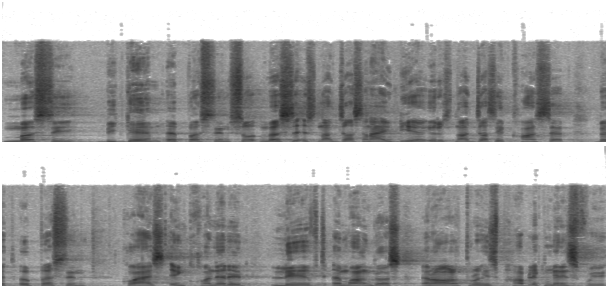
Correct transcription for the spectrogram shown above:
mercy became a person. So mercy is not just an idea, it is not just a concept, but a person. Christ incarnated lived among us, and all through his public ministry,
